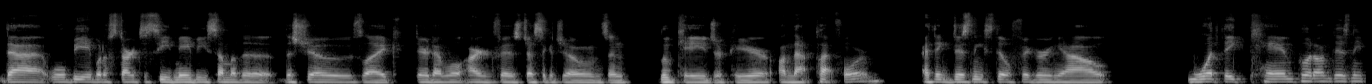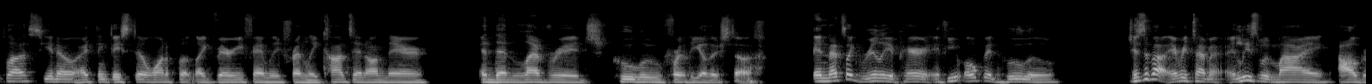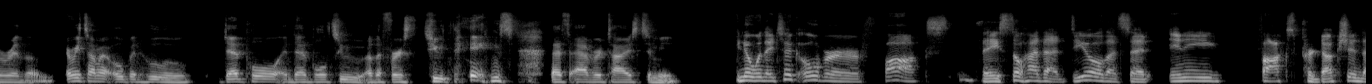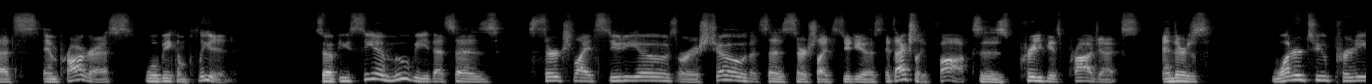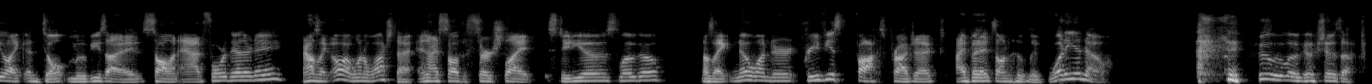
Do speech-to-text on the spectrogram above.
That we'll be able to start to see maybe some of the the shows like Daredevil, Iron Fist, Jessica Jones, and Luke Cage appear on that platform. I think Disney's still figuring out what they can put on Disney Plus. You know, I think they still want to put like very family friendly content on there and then leverage Hulu for the other stuff. And that's like really apparent. If you open Hulu, just about every time, at least with my algorithm, every time I open Hulu, Deadpool and Deadpool 2 are the first two things that's advertised to me. You know, when they took over Fox, they still had that deal that said any Fox production that's in progress will be completed. So if you see a movie that says Searchlight Studios or a show that says Searchlight Studios, it's actually Fox's previous projects. And there's one or two pretty like adult movies I saw an ad for the other day. And I was like, oh, I want to watch that. And I saw the Searchlight Studios logo. I was like, no wonder previous Fox project. I bet it's on Hulu. What do you know? Hulu logo shows up.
